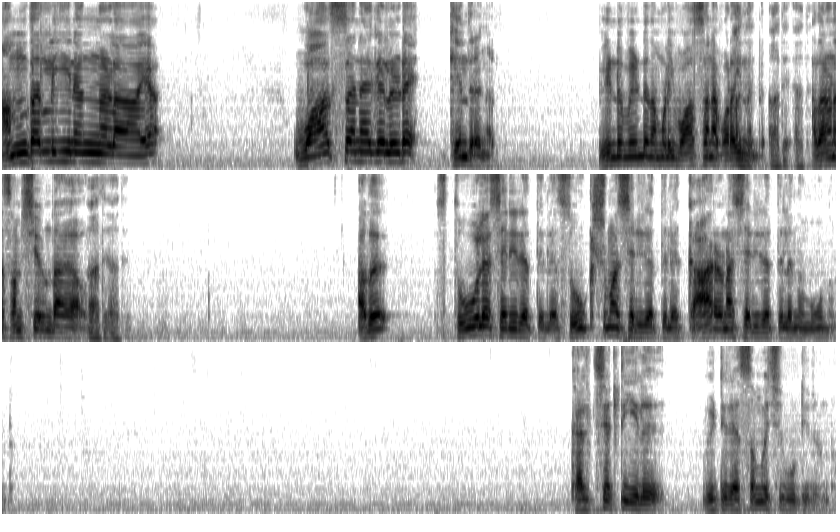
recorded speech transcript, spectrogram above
അന്തർലീനങ്ങളായ വാസനകളുടെ കേന്ദ്രങ്ങൾ. വീണ്ടും വീണ്ടും നമ്മൾ ഈ വാസന പറയുന്നുണ്ട്. അതെ അതെ അതാണ് സംശയം ഉണ്ടാകാവുന്നത്. അതെ സ്ഥൂല ശരീരത്തിൽ സൂക്ഷ്മ ശരീരത്തിൽ കാരണ ശരീരത്തിൽ എന്ന് മൂന്നുണ്ട്. കൽച്ചട്ടിയിൽ വീട്ടിൽ രസം വെച്ച് കൂട്ടിയിട്ടുണ്ടോ?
